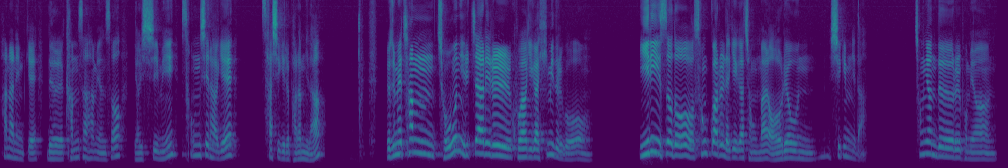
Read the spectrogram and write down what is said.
하나님께 늘 감사하면서 열심히 성실하게 사시기를 바랍니다. 요즘에 참 좋은 일자리를 구하기가 힘이 들고 일이 있어도 성과를 내기가 정말 어려운 시기입니다. 청년들을 보면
